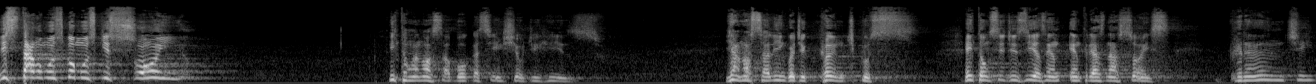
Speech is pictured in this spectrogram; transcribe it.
estávamos como os que sonham. Então a nossa boca se encheu de riso, e a nossa língua de cânticos. Então se dizia entre as nações: grande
